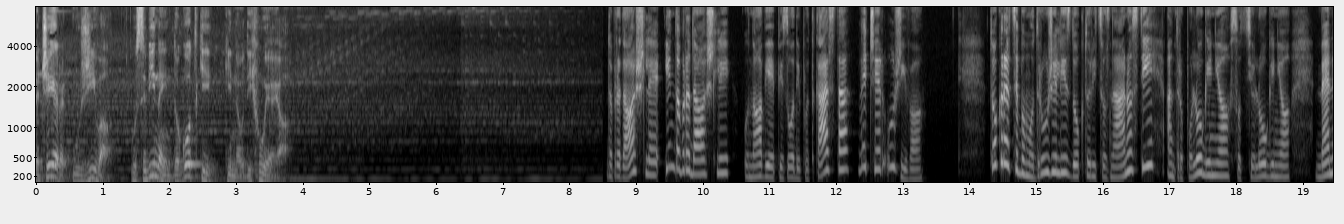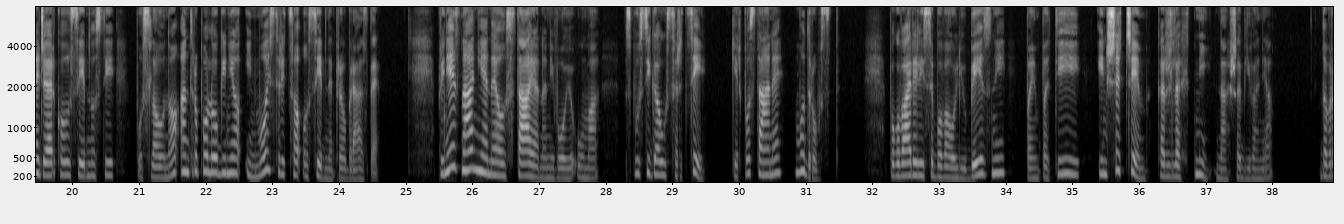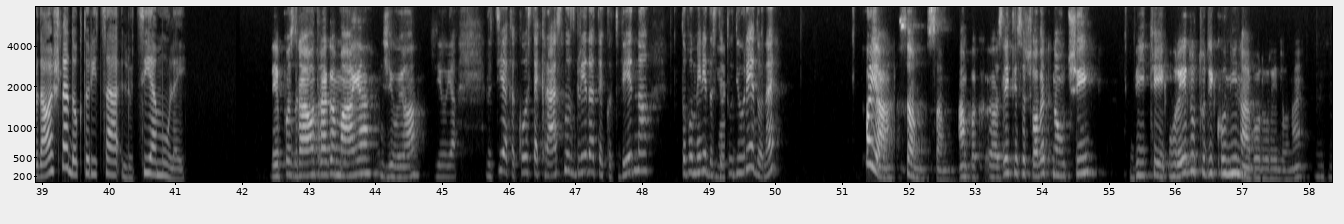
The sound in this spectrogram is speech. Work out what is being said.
Večer uživa vsebine in dogodki, ki navdihujejo. Dobrodošli in dobrodošli v novi epizodi podcasta Večer uživa. Tokrat se bomo družili z doktorico znanosti, antropologinjo, sociologinjo, menedžerko osebnosti, poslovno antropologinjo in mojstrico osebne preobrazbe. Pri njej znanje ne ostaja na nivoju uma, spusti ga v srce, kjer postane modrost. Pogovarjali se bova o ljubezni, pa empatiji in še čem, kar žlahtni naša bivanja. Dobrodošla, doktorica Lucija Mulej. Lepo zdrav, draga Maja, živijo. Živjo. Lucija, kako ste krasno zgledate, kot vedno, to pomeni, da ste Ja. tudi v redu, ne? Pa ja, sem, sem. Ampak eh, z leti se človek nauči biti v redu, tudi ko ni najbolj v redu. Ne?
